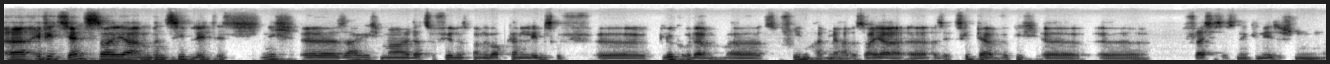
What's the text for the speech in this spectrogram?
Äh, Effizienz soll ja im Prinzip lediglich nicht, äh, sage ich mal, dazu führen, dass man überhaupt kein Lebensglück äh, oder äh, Zufriedenheit mehr hat. Es soll ja, äh, also es gibt ja wirklich, äh, vielleicht ist es in den chinesischen,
